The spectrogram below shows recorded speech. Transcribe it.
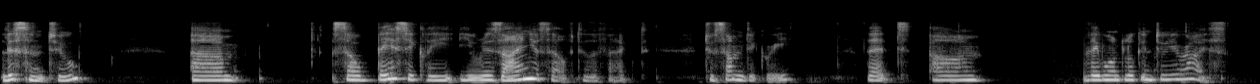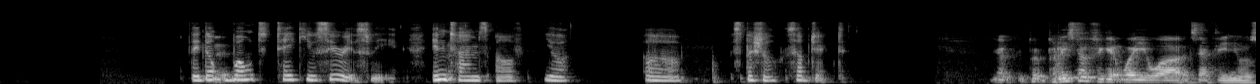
listened to. Um, so basically, you resign yourself to the fact, to some degree, that um, they won't look into your eyes. They don't won't take you seriously in terms of your uh, special subject. Yeah, please don't forget where you are exactly in your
